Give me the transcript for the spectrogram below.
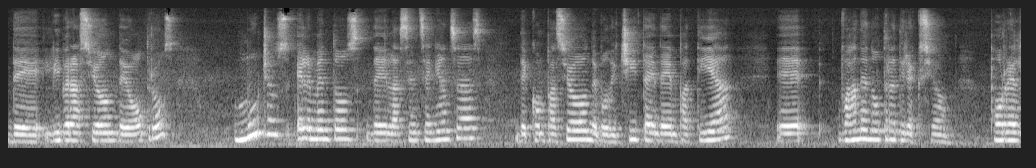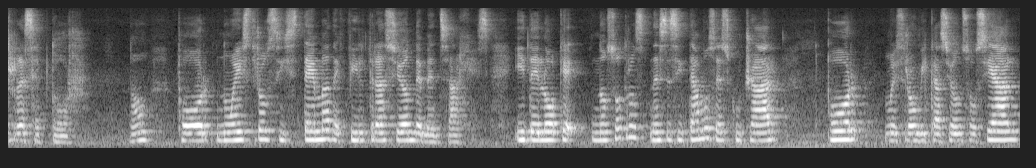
de liberación de otros. Muchos elementos de las enseñanzas de compasión, de bodichita y de empatía eh, van en otra dirección, por el receptor, ¿no? por nuestro sistema de filtración de mensajes y de lo que nosotros necesitamos escuchar por nuestra ubicación social,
